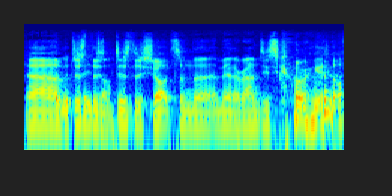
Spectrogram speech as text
Got Um, just the on. just the shots and the amount of runs he's scoring it off,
